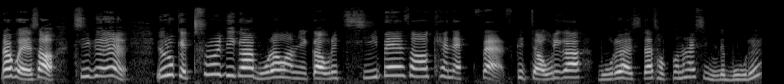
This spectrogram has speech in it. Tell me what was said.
라고 해서 지금 이렇게 툴D가 뭐라고 합니까? 우리 집에서 can access. 그쵸? 우리가 뭐를 할 수 있다? 접근할 수 있는데 뭐를?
